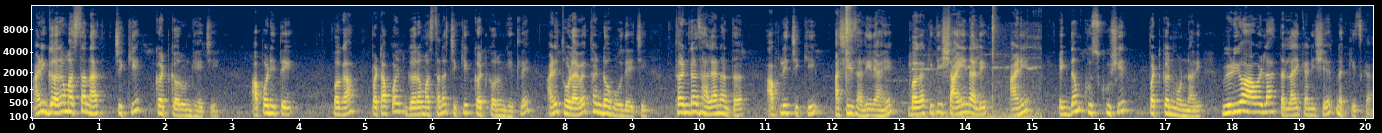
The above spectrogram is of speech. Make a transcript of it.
आणि गरम असतानाच चिक्की कट करून घ्यायची. आपण इथे बघा पटापट गरम असताना चिक्की कट करून घेतले आणि थोड्या वेळ थंड होऊ द्यायची. थंड झाल्यानंतर आपली चिक्की अशी झालेली आहे. बघा किती शाईन आले आणि एकदम खुसखुशीत पटकन मोडणारी. व्हिडिओ आवडला तर लाईक आणि शेअर नक्कीच करा.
